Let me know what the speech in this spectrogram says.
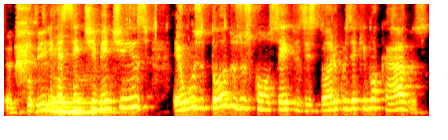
Eu descobri recentemente isso. Eu uso todos os conceitos históricos equivocados,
